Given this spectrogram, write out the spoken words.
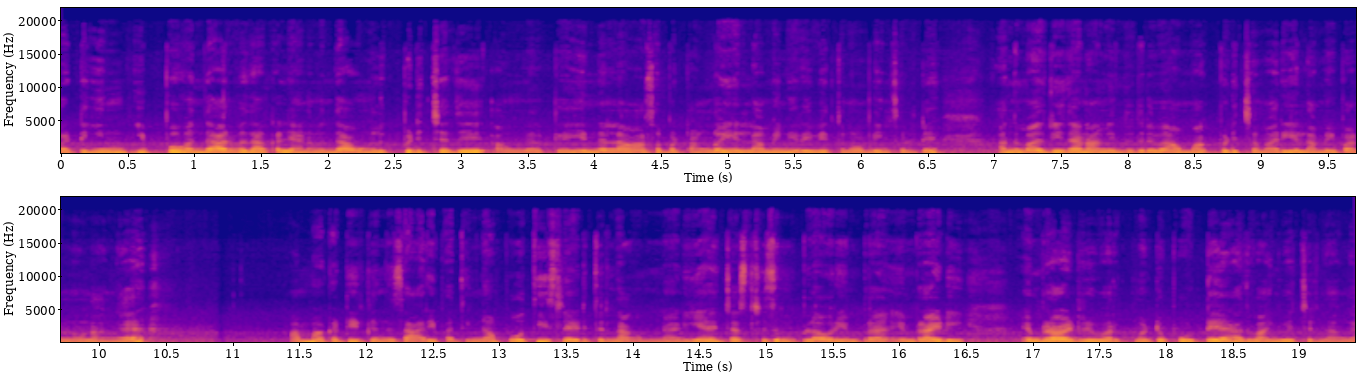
பட் இன் இப்போ வந்து அறுபதாம் கல்யாணம் வந்து அவங்களுக்கு பிடிச்சது அவங்களுக்கு என்னெல்லாம் ஆசைப்பட்டாங்களோ எல்லாமே நிறைவேற்றணும் அப்படின்னு சொல்லிட்டு அந்த மாதிரி தான் நாங்கள் இந்த தடவை அம்மாவுக்கு பிடிச்ச மாதிரி எல்லாமே பண்ணோம் நாங்கள் அம்மா கட்டியிருக்க இந்த சாரீ பார்த்திங்கன்னா போத்தீஸில் எடுத்திருந்தாங்க முன்னாடியே. ஜஸ்ட் சிம்பிளாக ஒரு எம்ப்ரா எம்ப்ராய்டி எம்ப்ராய்டரி ஒர்க் மட்டும் போட்டு அது வாங்கி வச்சுருந்தாங்க.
